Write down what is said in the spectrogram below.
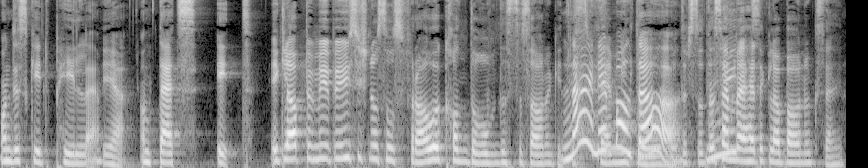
und es gibt Pillen. Ja. Und that's it. Ich glaube, bei, mir- bei uns ist noch so ein Frauenkondom, dass das auch noch gibt. Nein, das nicht mal da. Oder so. Das haben wir, hat er, glaube ich, auch noch gesagt.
